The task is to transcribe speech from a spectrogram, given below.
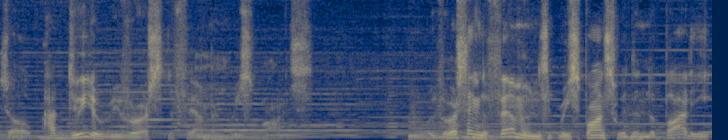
So, how do you reverse the famine response? Reversing the famine response within the body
